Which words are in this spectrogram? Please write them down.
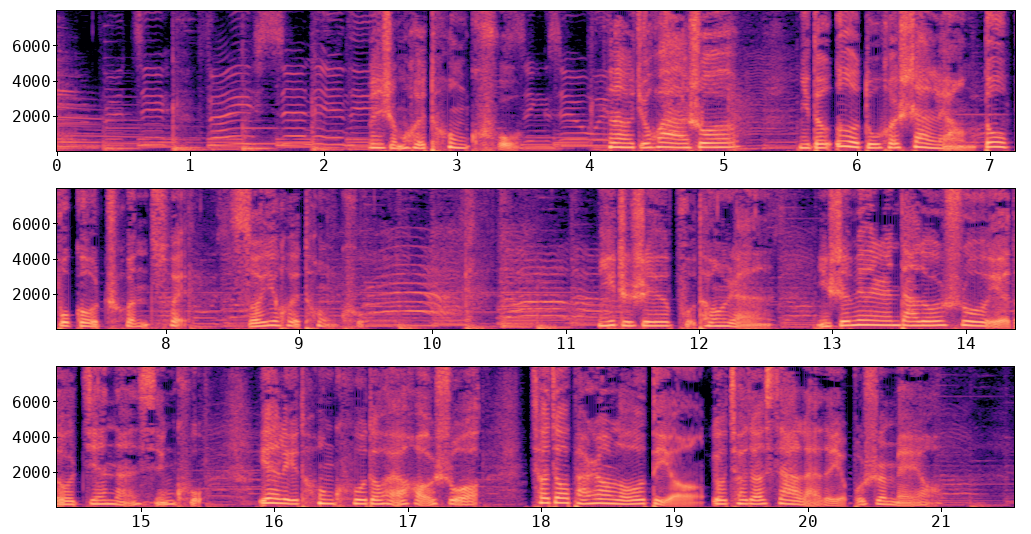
为什么会痛苦？听到一句话说，你的恶毒和善良都不够纯粹，所以会痛苦。你只是一个普通人，你身边的人大多数也都艰难辛苦。夜里痛哭都还好说，悄悄爬上楼顶又悄悄下来的也不是没有。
